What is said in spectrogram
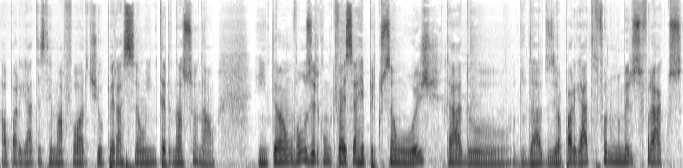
a Alpargatas tem uma forte operação internacional. Então vamos ver como que vai ser a repercussão hoje tá? do, do dados de Alpargatas. Foram números fracos,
